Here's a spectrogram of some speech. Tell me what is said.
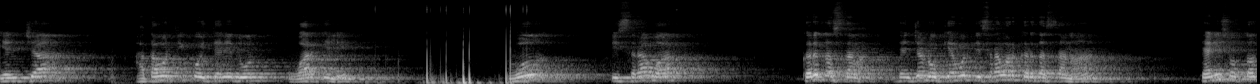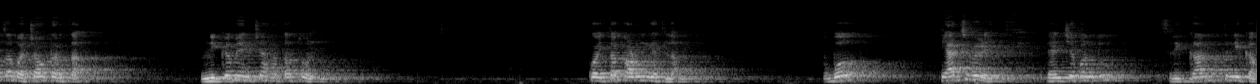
यांच्या हातावरती कोयत्याने दोन वार केले व तिसरा वार करत असताना त्यांच्या डोक्यावर तिसरा वार करत असताना त्यांनी स्वतःचा बचाव करता निकम यांच्या हातातून कोयता काढून घेतला. व त्याच वेळी त्यांचे बंधू श्रीकांत निकम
